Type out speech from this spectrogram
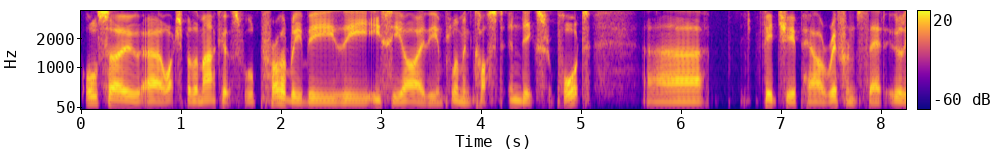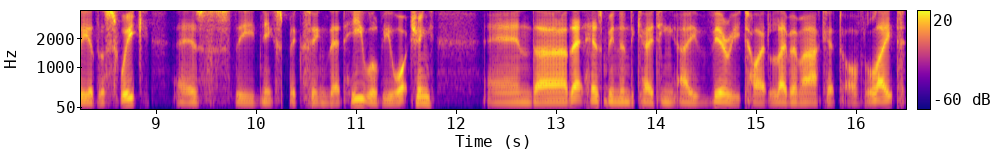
Also, uh, watched by the markets will probably be the ECI, the Employment Cost Index report. Uh, Fed Chair Powell referenced that earlier this week as the next big thing that he will be watching, and uh, that has been indicating a very tight labour market of late,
